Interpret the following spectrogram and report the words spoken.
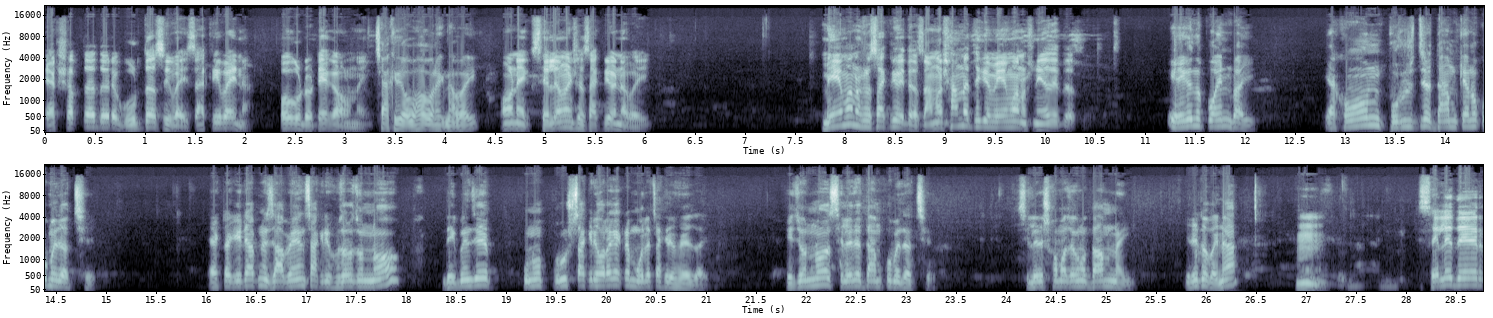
এক সপ্তাহ ধরে ঘুরতেছি ভাই চাকরি পাই না। পকেটও টাকাও নাই। চাকরির অভাব অনেক না ভাই? অনেক। ছেলে মানুষের চাকরি হয় না ভাই। মেয়ে মানুষের চাকরি হইতেছে। আমার সামনে থেকে মেয়ে মানুষ নিয়ে যাইতেছে। এটা কিন্তু পয়েন্ট ভাই। এখন পুরুষদের দাম কেন কমে যাচ্ছে? একটা গেটে আপনি যাবেন চাকরি খোঁজার জন্য দেখবেন যে কোনো পুরুষ চাকরি হওয়ার আগে একটা মহিলা চাকরি হয়ে যায়। এই জন্য ছেলেদের দাম কমে যাচ্ছে। ছেলেদের সমাজে কোনো দাম নাই। এটাই তো ভাই না? হুম। ছেলেদের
